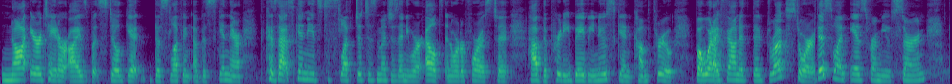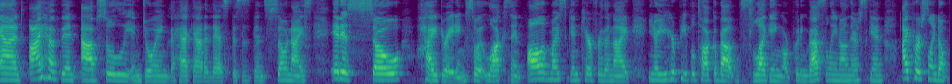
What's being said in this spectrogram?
not irritate our eyes, but still get the sloughing of the skin there because that skin needs to slough just as much as anywhere else in order for us to have the pretty baby new skin come through. But what I found at the drugstore, this one is from Eucerin, and I have been absolutely enjoying the heck out of this. This has been so nice. It is so hydrating. So it locks in all of my skincare for the night. You know you hear people talk about slugging or putting vaseline on their skin. I personally don't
